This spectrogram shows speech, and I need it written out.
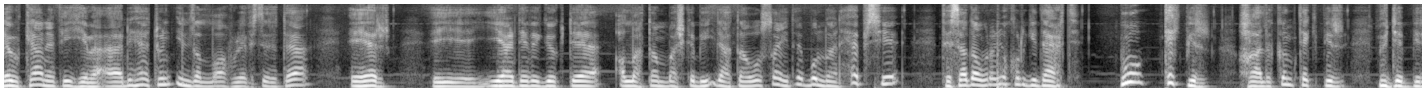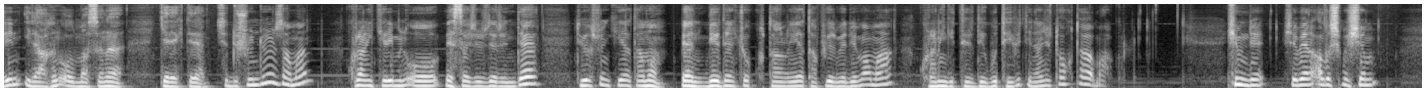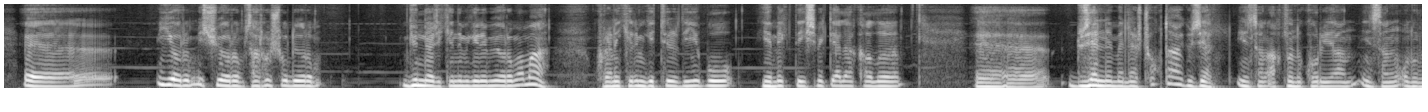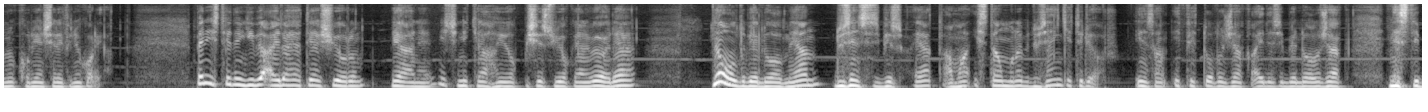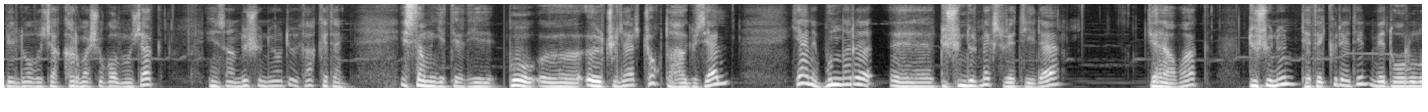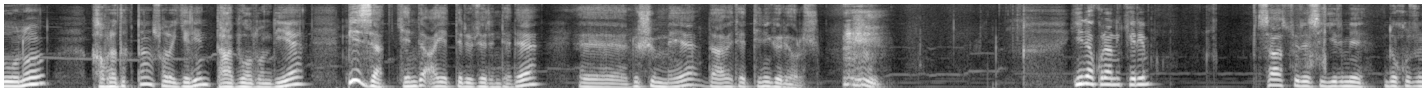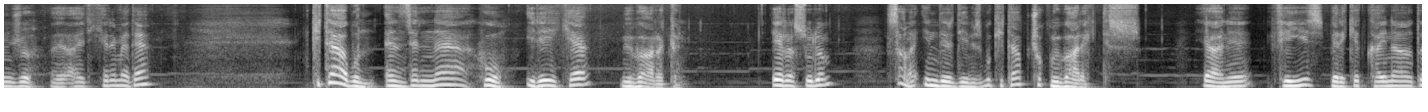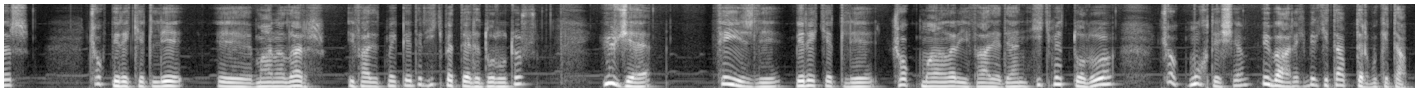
lev kâne fîhime âlihetun illallahu lefistete eğer e, yerde ve gökte Allah'tan başka bir ilah daha olsaydı bunların hepsi fesada uğrar yok olur giderdi. Bu tek bir Halık'ın tek bir müdebbirin ilahın olmasını gerektiren. İşte düşündüğün zaman Kur'an-ı Kerim'in o mesaj üzerinde diyorsun ki ya tamam ben birden çok Tanrı'ya tapıyorum ediyorum ama Kur'an'ın getirdiği bu tevhid inancı çok daha makul. Şimdi işte ben alışmışım e, yiyorum, içiyorum, sarhoş oluyorum. Günlerce kendimi gelemiyorum ama Kur'an-ı Kerim getirdiği bu yemekle içmekle alakalı e, düzenlemeler çok daha güzel. İnsan aklını koruyan, insanın onurunu koruyan, şerefini koruyan. Ben istediğim gibi aile hayatı yaşıyorum. Yani hiç nikahı yok, bir şeysi yok. Yani böyle ne oldu belli olmayan düzensiz bir hayat ama İslam buna bir düzen getiriyor. İnsan iffetli olacak, ailesi belli olacak, nesli belli olacak, karmaşık olmayacak. İnsan düşünüyor diyor ki hakikaten İslam'ın getirdiği bu e, ölçüler çok daha güzel. Yani bunları e, düşündürmek suretiyle Cenab-ı Hak düşünün, tefekkür edin ve doğruluğunu kavradıktan sonra gelin tabi olun diye bizzat kendi ayetleri üzerinde de e, düşünmeye davet ettiğini görüyoruz. Yine Kur'an-ı Kerim Saat suresi 29. E, ayet-i kerimede Kitabun enzelnahu ileyke mübarekün. Ey Resulüm sana indirdiğimiz bu kitap çok mübarektir. Yani feyiz, bereket kaynağıdır. Çok bereketli e, manalar ifade etmektedir. Hikmetlerle doludur. Yüce, feyizli, bereketli, çok manalar ifade eden, hikmet dolu, çok muhteşem, mübarek bir kitaptır bu kitap.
